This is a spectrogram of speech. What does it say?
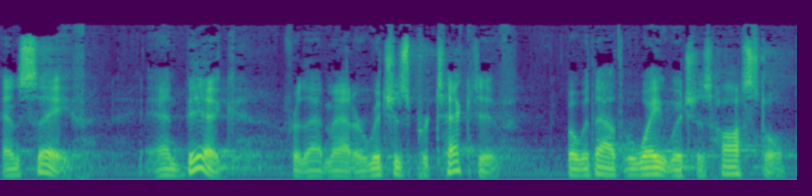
and safe, and big for that matter, which is protective, but without the weight which is hostile.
